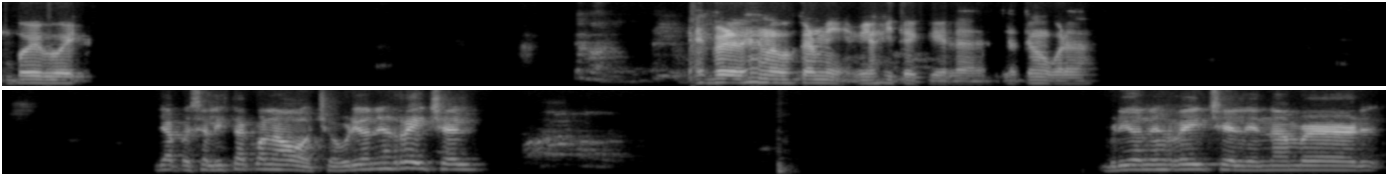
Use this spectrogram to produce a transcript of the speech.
Voy, voy. Espera, déjame buscar mi, mi hojita que la, la tengo guardada. Ya, pues lista con la 8. Briones Rachel. Briones Rachel, the number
